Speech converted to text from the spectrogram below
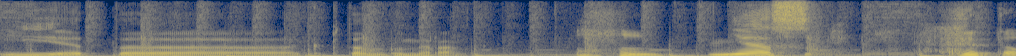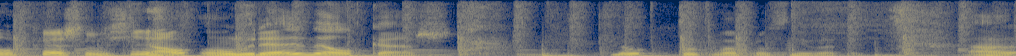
и это Капитан Бумеранг. Не ос... Какой-то алкаш вообще. А он реально алкаш. Ну, тут вопрос не в этом. А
